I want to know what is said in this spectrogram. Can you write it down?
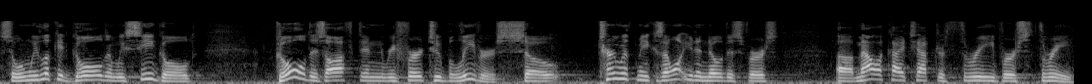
so when we look at gold and we see gold, gold is often referred to believers. So turn with me because I want you to know this verse. Uh, Malachi chapter 3, verse 3.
